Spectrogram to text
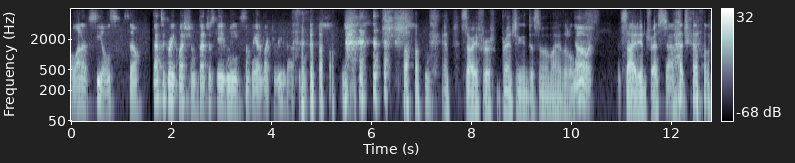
a lot of seals. So that's a great question. That just gave me something I'd like to read about and sorry for branching into some of my little no, it's, it's side good. interests. But, um,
